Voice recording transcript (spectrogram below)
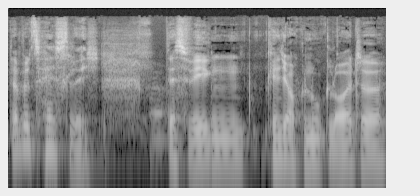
da wird es hässlich. Deswegen kenne ich auch genug Leute,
